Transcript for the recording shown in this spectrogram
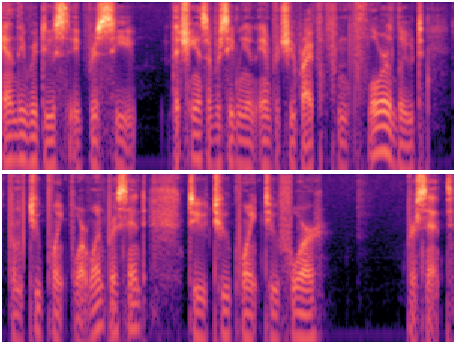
and they reduce the receive the chance of receiving an infantry rifle from floor loot from 2.41% to 2.24 percent.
